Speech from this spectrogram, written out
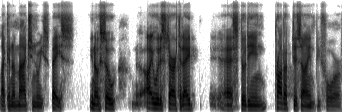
like an imaginary space. You know, so I would have started out uh, studying product design before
